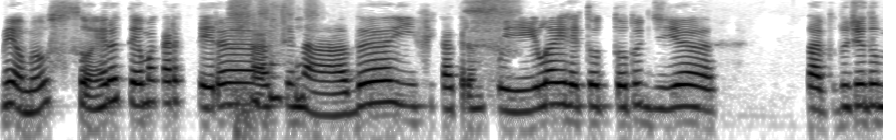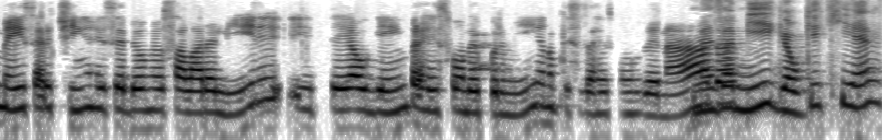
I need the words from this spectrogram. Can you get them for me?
Meu, meu sonho era ter uma carteira assinada e ficar tranquila e todo, todo dia, sabe, todo dia do mês certinho receber o meu salário ali e ter alguém para responder por mim, eu não precisar responder nada. Mas, amiga, o que que é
